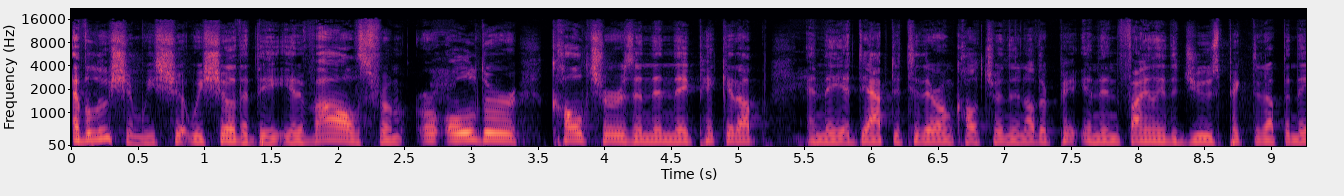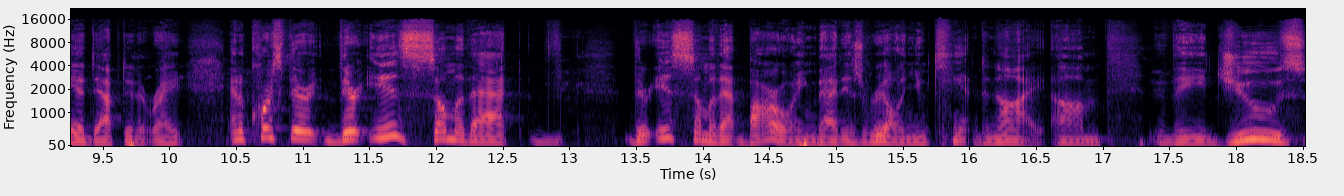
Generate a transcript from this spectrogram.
evolution. We show we show that it evolves from older cultures, and then they pick it up and they adapt it to their own culture, and then other and then finally the Jews picked it up and they adapted it, right? And of course, there there is some of that. There is some of that borrowing that is real, and you can't deny. Um, the Jews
